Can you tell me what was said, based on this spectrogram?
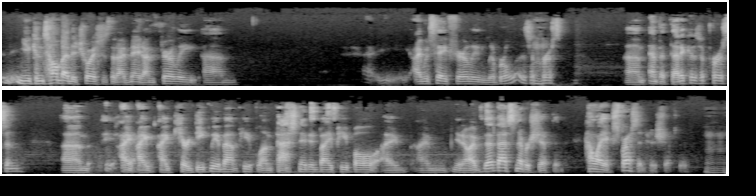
you can tell by the choices that I've made. I'm fairly, um, I would say, fairly liberal as a mm-hmm. person, um, empathetic as a person. Um, I, I, I, care deeply about people. I'm fascinated by people. I, am you know, that, that's never shifted. How I express it has shifted. Mm-hmm.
